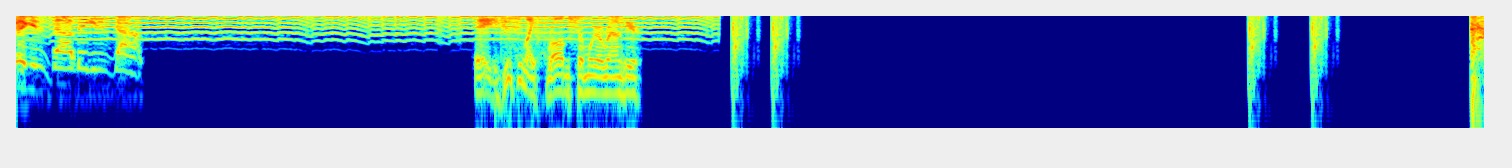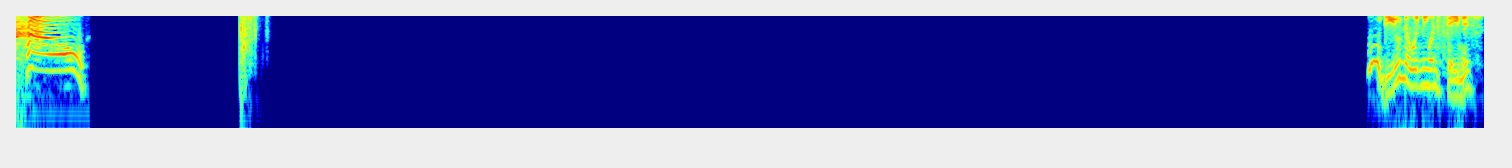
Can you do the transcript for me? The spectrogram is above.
Make stop! Make stop! Hey, did you see my frog somewhere around here? Ow! Do you know anyone famous?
